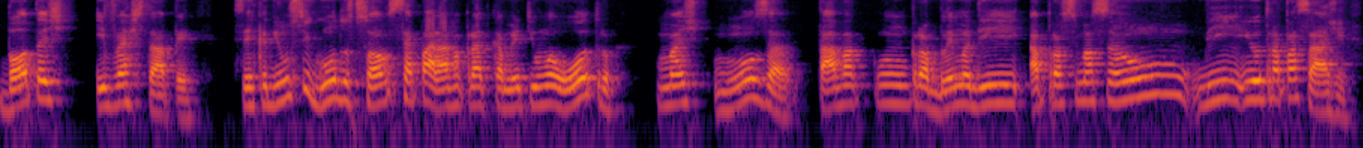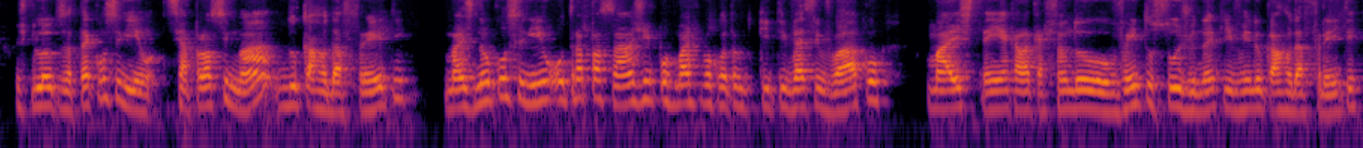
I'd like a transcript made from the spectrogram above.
Bottas e Verstappen cerca de um segundo só separava praticamente um ao outro, mas Monza estava com um problema de aproximação e ultrapassagem. Os pilotos até conseguiam se aproximar do carro da frente, mas não conseguiam ultrapassagem, por mais por conta que tivesse vácuo, mas tem aquela questão do vento sujo, né, que vem do carro da frente,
